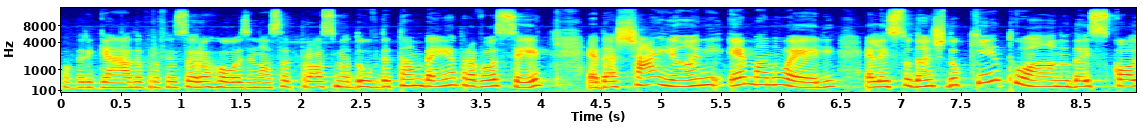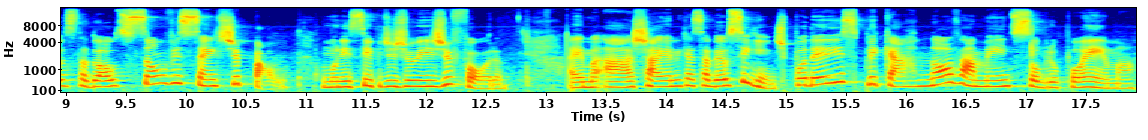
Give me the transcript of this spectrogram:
Obrigada, professora Rose. Nossa próxima dúvida também é para você. É da Chayane Emanuele. Ela é estudante do quinto ano da Escola Estadual São Vicente de Paulo, no município de Juiz de Fora. A Chayane quer saber o seguinte: poderia explicar novamente sobre o poema?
